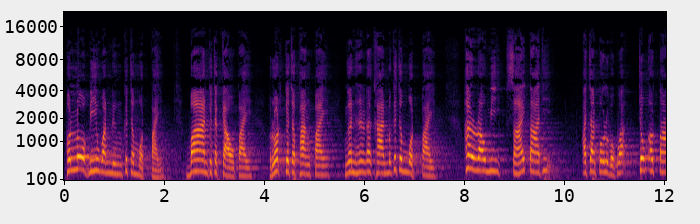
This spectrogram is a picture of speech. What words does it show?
เพราะโลกนี้วันหนึ่งก็จะหมดไป บ้านก็จะเก่าไป รถก็จะพังไป เงินธนาคารมันก็จะหมดไป ให้เรามีสายตาที่อาจารย์เปาโลบอกว่า จงเอาตา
